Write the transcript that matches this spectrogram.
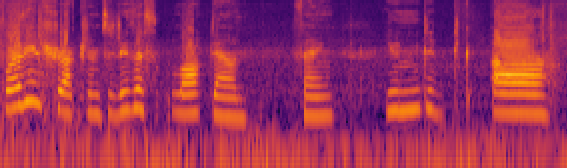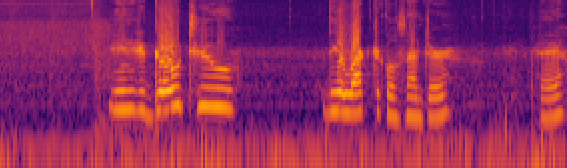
for the instructions to do this lockdown thing, you need to, uh, you need to go to the electrical center, okay?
